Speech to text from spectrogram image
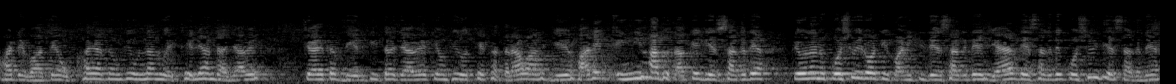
ਸਾਡੇ ਵਾਸਤੇ ਔਖਾ ਆ, ਕਿਉਂਕਿ ਉਹਨਾਂ ਨੂੰ ਇੱਥੇ ਲਿਆਂਦਾ ਜਾਵੇ, ਚਾਹੇ ਤਬਦੀਲ ਕੀਤਾ ਜਾਵੇ, ਕਿਉਂਕਿ ਉੱਥੇ ਖਤਰਾ ਵਾ। ਜੇ ਹਰ ਇੱਕ ਇੰਨੀ ਹੱਦ ਤੱਕ ਗਿਰ ਸਕਦੇ ਆ, ਤੇ ਉਹਨਾਂ ਨੂੰ ਕੁਝ ਵੀ ਰੋਟੀ ਪਾਣੀ ਦੀ ਦੇ ਸਕਦੇ ਆ, ਜ਼ਹਿਰ ਦੇ ਸਕਦੇ ਕੁਝ ਵੀ ਦੇ ਸਕਦੇ ਆ।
